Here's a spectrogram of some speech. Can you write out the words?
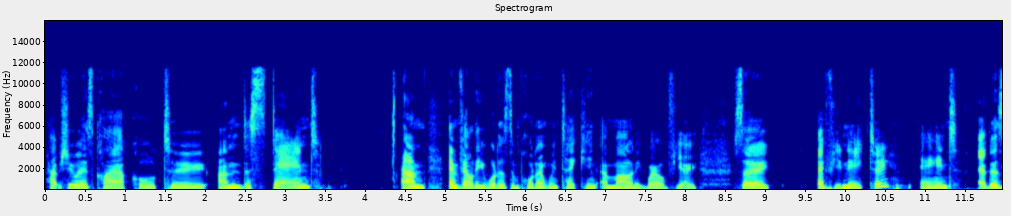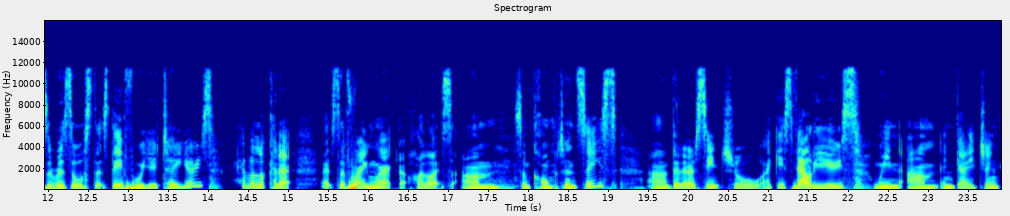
helps you as kaiako to understand um, and value what is important when taking a Māori worldview. So if you need to, and it is a resource that's there for you to use, have a look at it. It's a framework that highlights um, some competencies uh, that are essential, I guess, values when um, engaging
